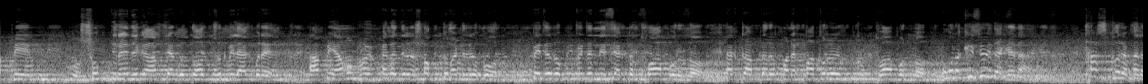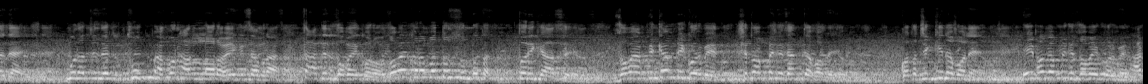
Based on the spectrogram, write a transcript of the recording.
আপনি শক্তি নেই দেখে আপনি একবার দশজন মিলে একবারে আপনি এমনভাবে ফেলে দিলেন, শক্ত মাটির ওপর পেটের ওপর পেটের নিচে একটা খোয়া পড়ল, একটা আপনার মানে পাথরের খোয়া পড়ল। ওগুলো কিছুই দেখে না। ঠাস করে ফেলে দেয়। মনে হচ্ছে যে খুব এখন আল্লাহর হয়ে গেছে আমরা। তাদের জবাই করো। জবাই করার মতো শূন্যতা তরিকা আছে। জবাই আপনি কেমনি করবেন সেটা আপনাকে জানতে হবে। কথা ঠিক কিনা বলে? এইভাবে আপনাকে জবাই করবেন আর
